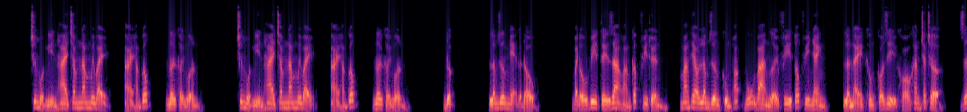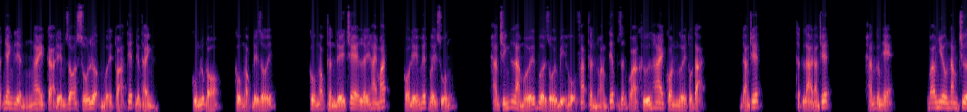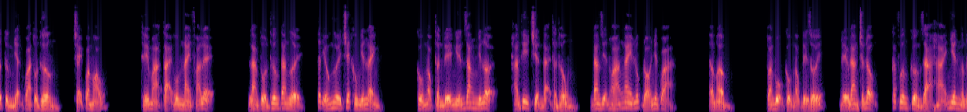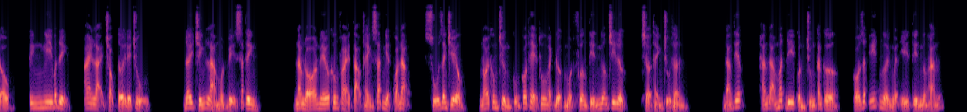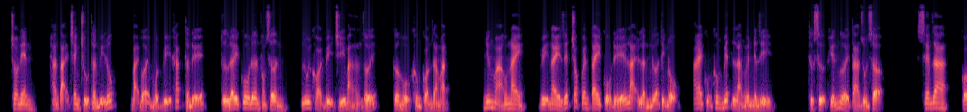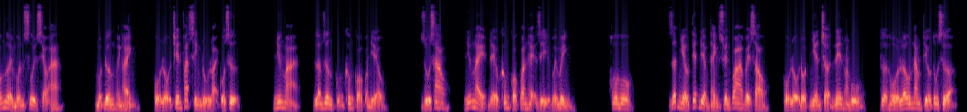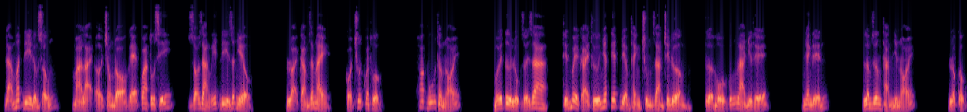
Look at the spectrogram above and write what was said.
Chương một nghìn hai trăm năm mươi bảy, ải hàm cốc, nơi khởi nguồn. Chương một nghìn hai trăm năm mươi bảy, ải hàm cốc, nơi khởi nguồn. Được. Lâm dương nhẹ gật đầu. Bạch đấu vi tế ra hoàng cấp phi thuyền, mang theo lâm dương cùng hoắc vũ ba người phi tốc phi nhanh, lần này không có gì khó khăn chắc trở, rất nhanh liền ngay cả đếm rõ số lượng mười tòa tiết điểm thành. Cùng lúc đó, cầu ngọc đế giới. Cầu ngọc thần đế che lấy hai mắt, có đế huyết vẩy xuống. Hắn chính là mới vừa rồi bị hộ pháp thần hoàng tiếp dẫn quá khứ hai con người tồn tại. Đáng chết. Thật là đáng chết hắn gầm nhẹ. Bao nhiêu năm chưa từng nhận qua tổn thương chạy qua máu. Thế mà tại hôm nay phá lệ. Làm tổn thương ta người, tất yếu ngươi chết không yên lành. Cậu ngọc thần đế nghiến răng nghiến lợi, hắn thi triển đại thần thông, đang diễn hóa ngay lúc đó nhân quả. Ầm ầm. Toàn bộ cậu ngọc đế giới đều đang chấn động, các phương cường giả hãi nhiên ngầm đầu, kinh nghi bất định, ai lại chọc tới đế chủ? Đây chính là một vị sát tinh. Năm đó nếu không phải tạo thành sát nhiệt quá nặng, xú danh chiêu, nói không chừng cũng có thể thu hoạch được một phương tín ngưỡng chi lực, trở thành chủ thần. Đáng tiếc, hắn đã mất đi quần chúng căn cơ có rất ít người nguyện ý tín ngưỡng hắn. Cho nên, hắn tại tranh chủ thần bị lúc, bại bởi một vị khắc thần đế, từ đây cô đơn phong sơn, lui khỏi vị trí bản giới, cơ hồ không còn ra mặt. Nhưng mà hôm nay, vị này giết chóc quen tay cổ đế lại lần nữa thịnh nộ, ai cũng không biết là nguyên nhân gì. Thực sự khiến người ta run sợ. Xem ra, có người muốn xui xẻo a. Một đường hoành hành, cổ lộ trên phát sinh đủ loại cố sự. Nhưng mà, lâm dương cũng không có còn nhiều. Dù sao, những này đều không có quan hệ gì với mình. Hô hô. Rất nhiều tiết điểm thành xuyên qua về sau, cổ lộ đột nhiên trở nên hoang vu tựa hồ lâu năm thiếu tu sửa, đã mất đi đường sống, mà lại ở trong đó ghé qua tu sĩ, rõ ràng ít đi rất nhiều. Loại cảm giác này, có chút quen thuộc. Hoắc vũ thầm nói, mới từ lục giới ra, tiến về cái thứ nhất tiết điểm thành trung gian trên đường, tựa hồ cũng là như thế. Nhanh đến, lâm dương thản nhiên nói, lộc cộc.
